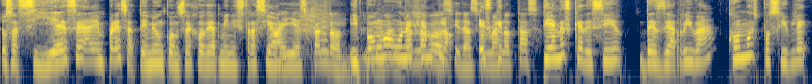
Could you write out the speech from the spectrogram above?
O sea, si esa empresa tiene un consejo de administración. Ahí es cuando Y pongo un ejemplo. y das un es que manotazo. tienes que decir desde arriba cómo es posible.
